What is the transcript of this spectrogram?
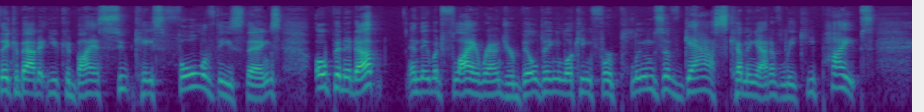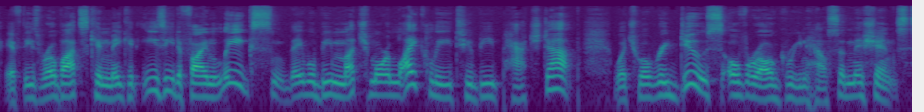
Think about it, you could buy a suitcase full of these things, open it up, and they would fly around your building looking for plumes of gas coming out of leaky pipes. If these robots can make it easy to find leaks, they will be much more likely to be patched up, which will reduce overall greenhouse emissions.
